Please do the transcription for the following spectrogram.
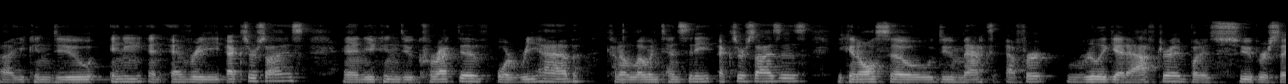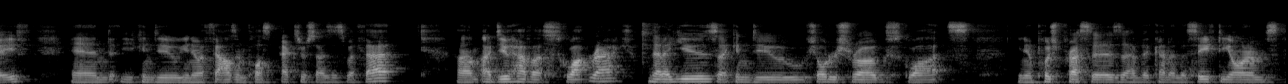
uh, you can do any and every exercise and you can do corrective or rehab kind of low intensity exercises. You can also do max effort, really get after it, but it's super safe. And you can do, you know, a thousand plus exercises with that. Um, I do have a squat rack that I use. I can do shoulder shrugs, squats, you know, push presses. I have the kind of the safety arms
